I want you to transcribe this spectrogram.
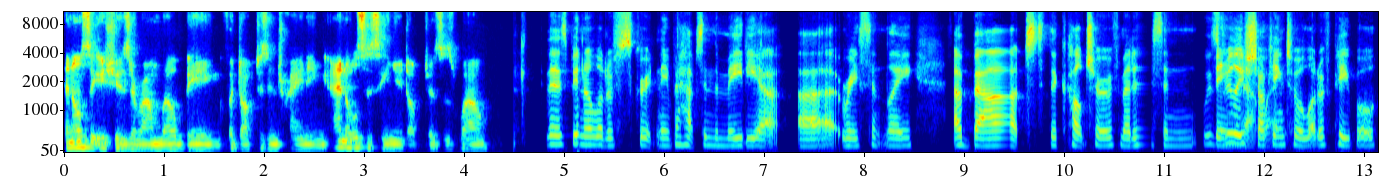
and also issues around well being for doctors in training and also senior doctors as well there's been a lot of scrutiny, perhaps in the media uh, recently, about the culture of medicine. Was really shocking way. to a lot of people.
